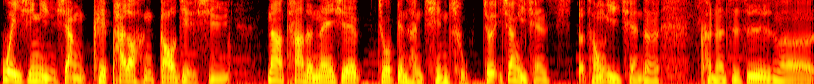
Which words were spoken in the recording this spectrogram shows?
卫星影像可以拍到很高解析，那它的那些就会变得很清楚。就像以前，从以前的可能只是什么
